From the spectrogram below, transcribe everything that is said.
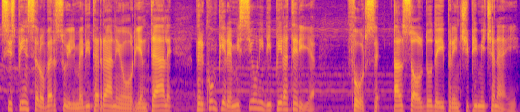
si spinsero verso il Mediterraneo orientale per compiere missioni di pirateria, forse al soldo dei principi micenei.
